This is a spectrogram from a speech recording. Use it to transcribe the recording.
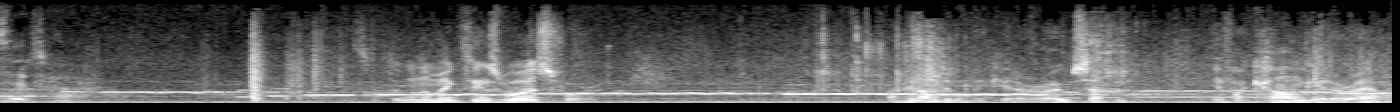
Visit her? Don't want to make things worse for her. I mean, I don't want to get her out, so if I can't get her out.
